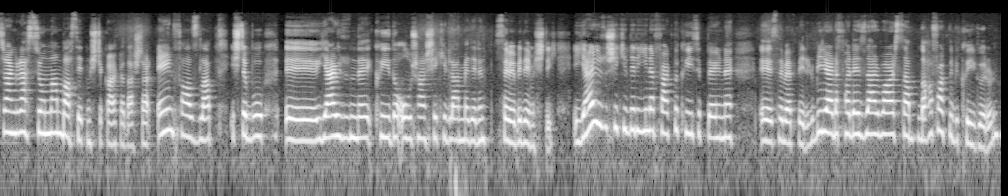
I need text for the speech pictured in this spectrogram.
trangrasyondan bahsetmiştik arkadaşlar. En fazla işte bu e, yeryüzünde kıyıda oluşan şekillenmelerin sebebi demiştik. E, yeryüzü şekilleri yine farklı kıyı tiplerine e, sebep verir. Bir yerde falezler varsa daha farklı bir kıyı görürüm.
